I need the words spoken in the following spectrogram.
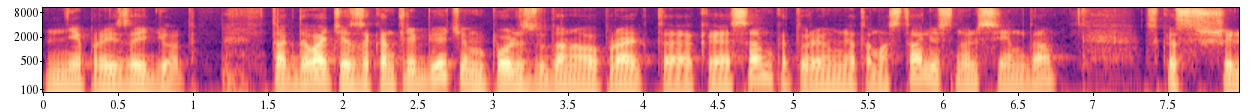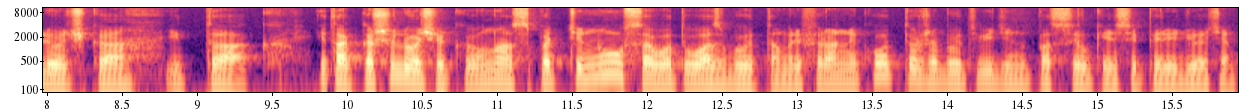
не произойдет. Так, давайте законтрибьютим пользу данного проекта KSM, которые у меня там остались, 0.7, да, с кошелечка. Итак, итак, кошелечек у нас подтянулся, вот у вас будет там реферальный код, тоже будет виден по ссылке, если перейдете.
